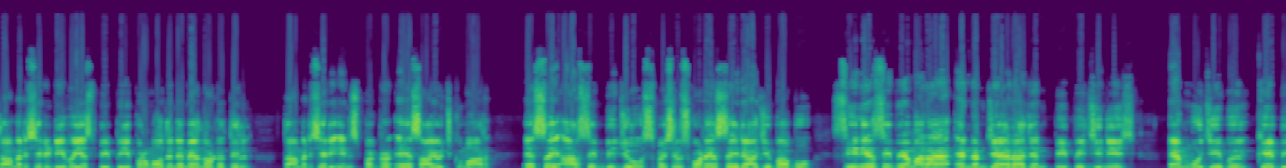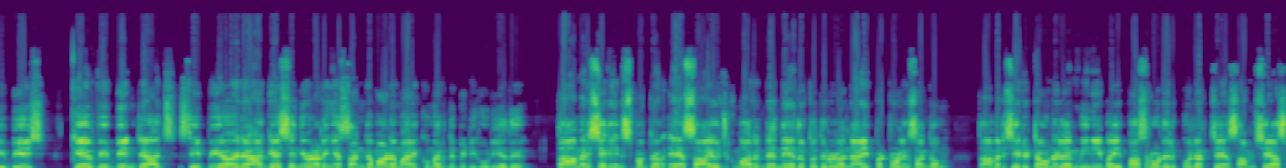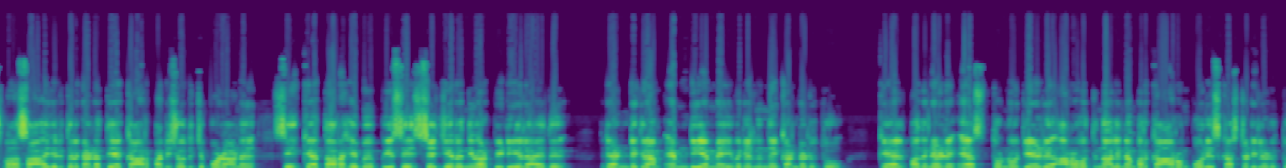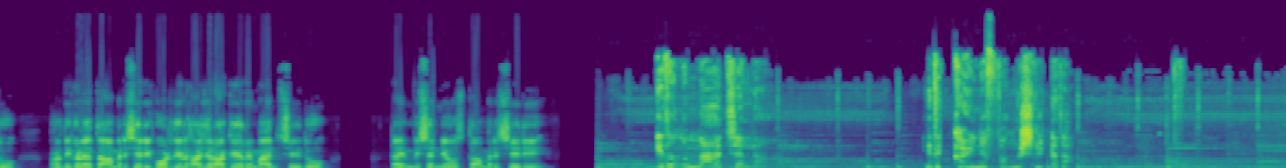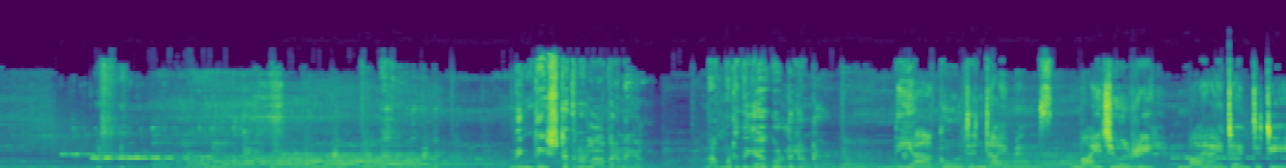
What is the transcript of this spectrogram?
താമരശ്ശേരി ഡിവൈഎസ്പി പി പ്രമോദിന്റെ മേൽനോട്ടത്തിൽ Thamarassery inspector A Sayuj Kumar S I R C Biju special squad S I Rajeev Babu senior C P എമാരായ N M Jayarajan P P Jineesh M Mujeeb K Bibeesh K Vipin Raj C P O Rakesh എന്നിവരടങ്ങിയ സംഘമാണ് മയക്കുമരുന്ന് പിടികൂടിയത്. Thamarassery inspector A Sayuj കുമാറിന്റെ നേതൃത്വത്തിലുള്ള night patrolling സംഘം താമരശ്ശേരി ടൗണിലെ mini bypass റോഡിൽ പുലർച്ചെ സംശയാസ്പദ സാഹചര്യത്തിൽ കണ്ടെത്തിയ car പരിശോധിച്ചപ്പോഴാണ് C K Tarheeb P C Shajeer എന്നിവർ പിടിയിലായത്. രണ്ട് gram M D M A ഇവരിൽ നിന്ന് കണ്ടെടുത്തു. കെ എൽ പതിനേഴ് എസ് തൊണ്ണൂറ്റിയേഴ് അറുപത്തിനാല് നമ്പർ കാറും പോലീസ് കസ്റ്റഡിയിലെടുത്തു. പ്രതികളെ താമരശ്ശേരി കോടതിയിൽ ഹാജരാക്കി റിമാൻഡ് ചെയ്തു. Time Vision news Thamarassery. ഇതൊന്നും മാച്ച് അല്ല. ഇത് കഴിഞ്ഞ ഫംഗ്ഷൻ ഇട്ടതാ. നിന്റെ ഇഷ്ടത്തിനുള്ള ആഭരണങ്ങൾ നമ്മുടെ Diya ഗോൾഡിലുണ്ട്. Diya golden diamonds my jewellery my identity.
